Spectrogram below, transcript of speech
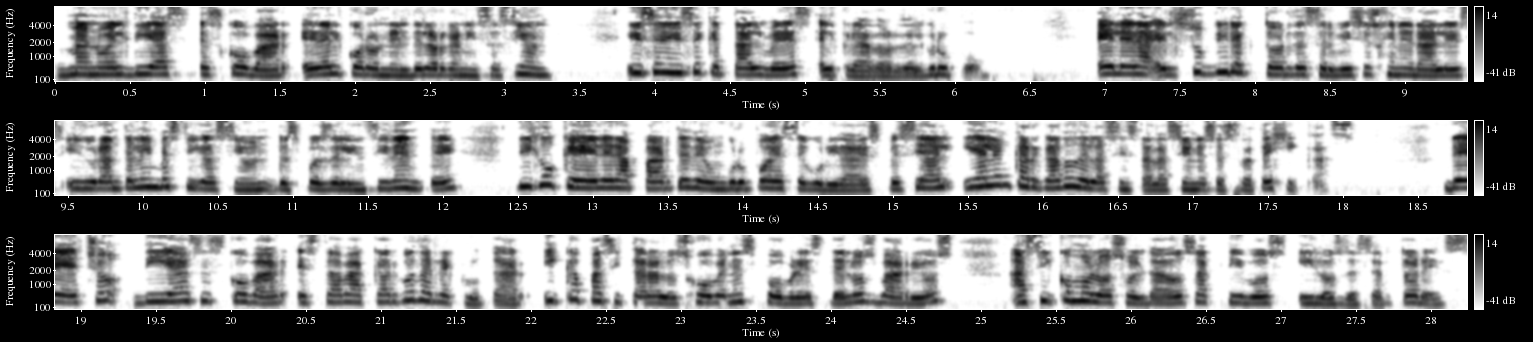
Manuel Díaz Escobar era el coronel de la organización y se dice que tal vez el creador del grupo. Él era el subdirector de servicios generales y durante la investigación, después del incidente, dijo que él era parte de un grupo de seguridad especial y el encargado de las instalaciones estratégicas. De hecho, Díaz Escobar estaba a cargo de reclutar y capacitar a los jóvenes pobres de los barrios, así como los soldados activos y los desertores.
